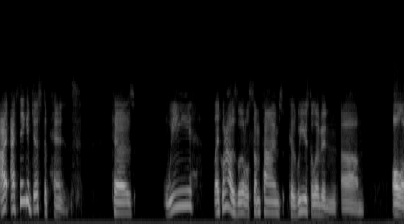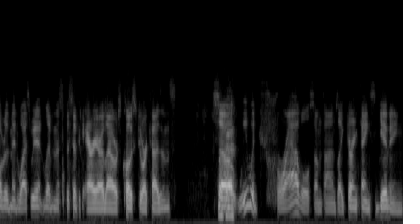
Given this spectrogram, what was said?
I, I think it just depends because we like when i was little sometimes because we used to live in um all over the midwest we didn't live in a specific area that was close to our cousins So Okay. we would travel sometimes, like during Thanksgiving.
